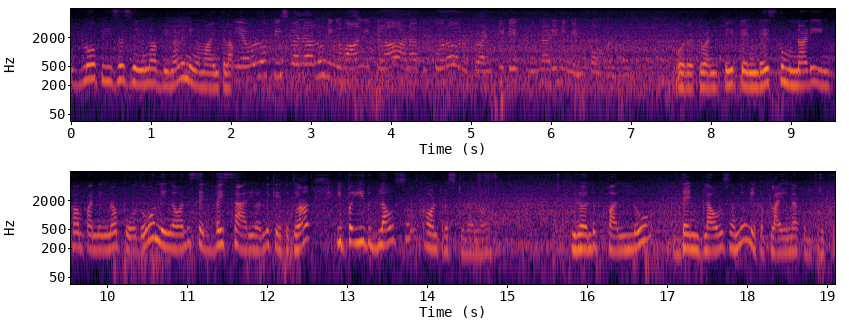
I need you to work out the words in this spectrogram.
எவ்வளோ பீசஸ் வேணும் அப்படின்னாலும் நீங்கள் வாங்கிக்கலாம். எவ்வளோ பீஸ் வேணாலும் நீங்கள் வாங்கிக்கலாம். ஆனால் பிஃபோராக ஒரு டுவெண்ட்டி டேக்கு முன்னாடி நீங்கள் இன்ஃபார்ம் பண்ணணும். ஒரு டுவெண்ட்டி டென் டேஸ்க்கு முன்னாடி இன்ஃபார்ம் பண்ணிங்கன்னா போதும். நீங்கள் வந்து செட் வைஸ் saree வந்து கேட்டுக்கலாம். இப்போ இது ப்ளவுஸும் கான்ட்ராஸ்ட் தானா இது வந்து பல்லு தென் ப்ளவுஸ் வந்து உங்களுக்கு ப்ளைனாக கொடுத்துருக்கு.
